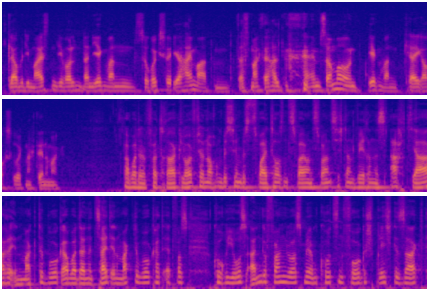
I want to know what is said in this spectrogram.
ich glaube, die meisten, die wollten dann irgendwann zurück zu ihrer Heimat und das macht er halt im Sommer und irgendwann kehre ich auch zurück nach Dänemark. Aber der Vertrag läuft ja noch ein bisschen bis 2022, dann wären es acht Jahre in Magdeburg. Aber deine Zeit in Magdeburg hat etwas kurios angefangen. Du hast mir im kurzen Vorgespräch gesagt,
